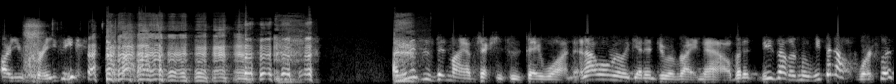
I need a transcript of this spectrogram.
Are you crazy? I mean, this has been my objection since day one, and I won't really get into it right now. But it, these other movies, they're not worthless.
